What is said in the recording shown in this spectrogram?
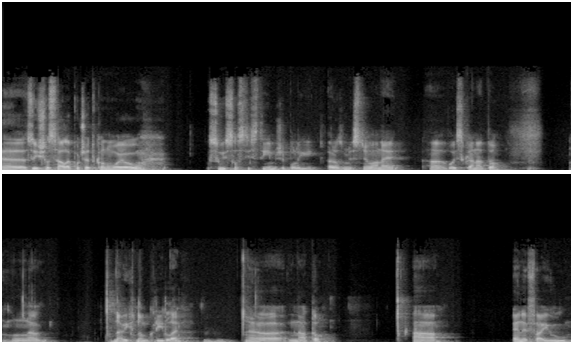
Eh, zvýšil sa ale počet konvojov v súvislosti s tým, že boli rozmiestňované eh, vojska NATO na výchnom krídle mm-hmm. NATO a NFIU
